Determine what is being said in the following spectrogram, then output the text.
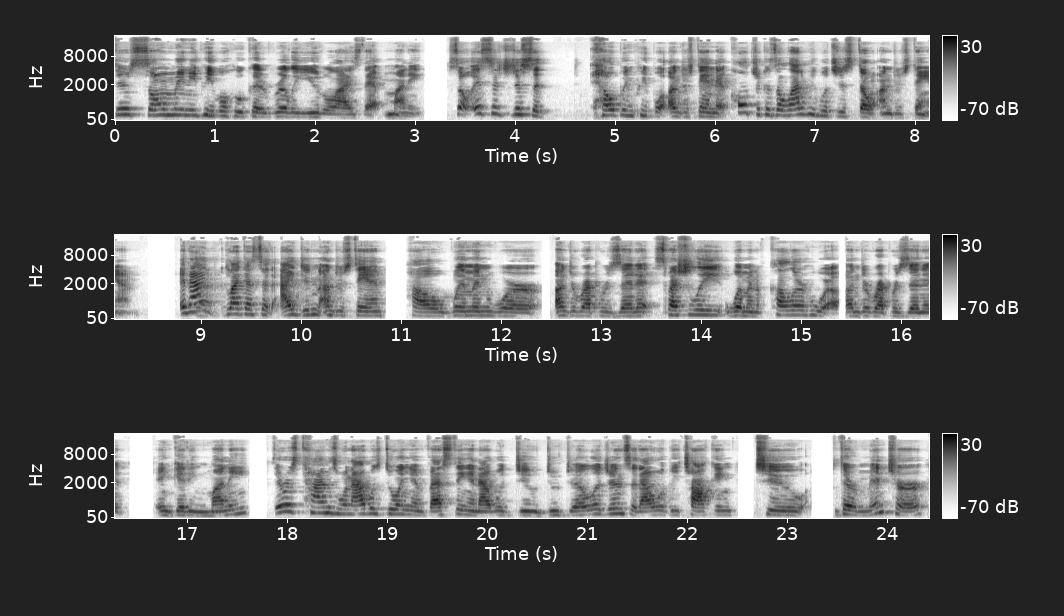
there's so many people who could really utilize that money. So it's just- just a helping people understand that culture because a lot of people just don't understand. And. I, like I said, I didn't understand how women were underrepresented, especially women of color who were underrepresented in getting money. There was times when I was doing investing and I would do due diligence and I would be talking to their mentor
